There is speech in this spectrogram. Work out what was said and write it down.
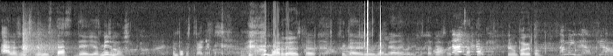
a los extremistas de ellos mismos. Un poco extraño. El bombardeo desencadenó una oleada de manifestaciones de rechazo. En un toreto. Dame idea, ¿qué hago?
